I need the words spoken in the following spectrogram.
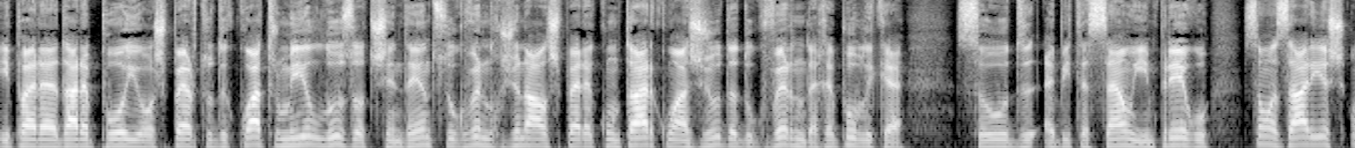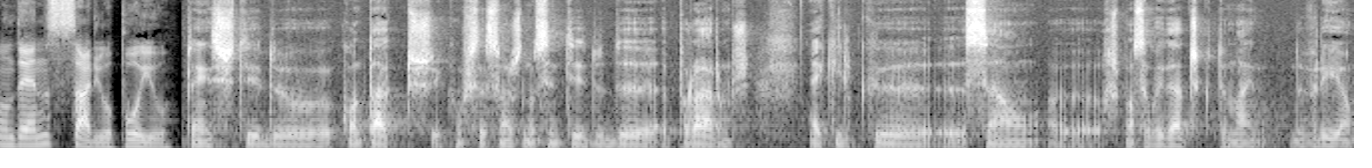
E para dar apoio aos perto de 4 mil luso-descendentes, o Governo Regional espera contar com a ajuda do Governo da República. Saúde, habitação e emprego são as áreas onde é necessário apoio. Tem existido contactos e conversações no sentido de apurarmos aquilo que eh, são uh, responsabilidades que também deveriam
